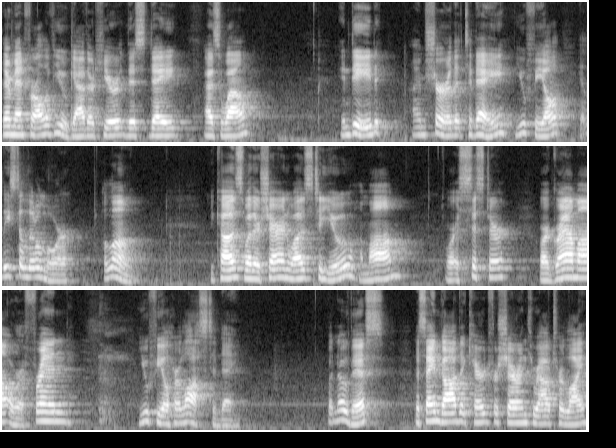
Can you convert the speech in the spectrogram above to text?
They're meant for all of you gathered here this day as well. Indeed, I'm sure that today you feel at least a little more alone. Because whether Sharon was to you a mom, or a sister, or a grandma, or a friend, you feel her loss today. But know this the same God that cared for Sharon throughout her life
